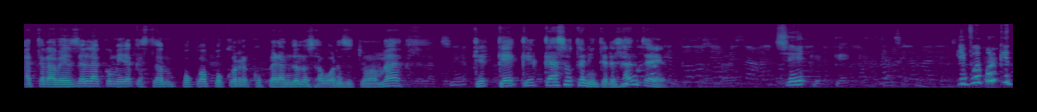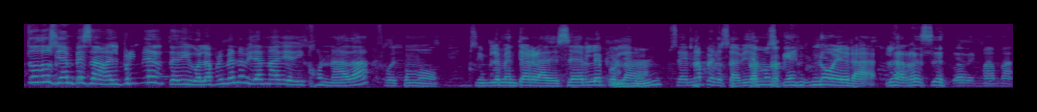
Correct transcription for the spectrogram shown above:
a través de la comida que están poco a poco recuperando los sabores de tu mamá. ¿Qué, qué- qué caso tan interesante? Sí. Y fue porque todos ya empezaban. El primer, te digo, la primera Navidad nadie dijo nada. Fue como simplemente agradecerle por la cena, pero sabíamos que no era la receta de mamá.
